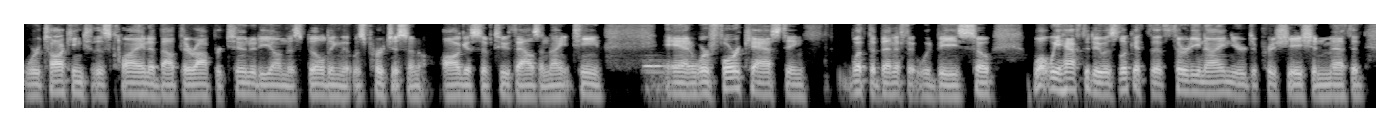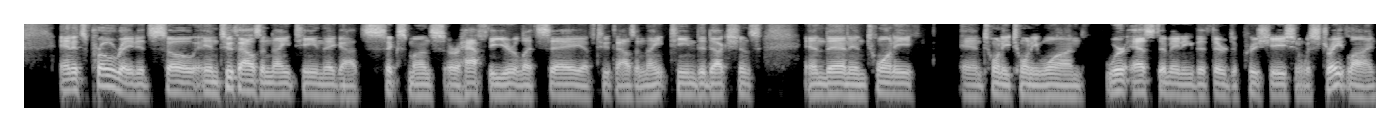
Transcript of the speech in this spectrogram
We're talking to this client about their opportunity on this building that was purchased in August of 2019. And we're forecasting what the benefit would be. So what we have to do is look at the 39 year depreciation method and it's prorated. So in 2019, they got six months or half the year, let's say, of 2019 deductions. And then in 20 and 2021, we're estimating that their depreciation with straight line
